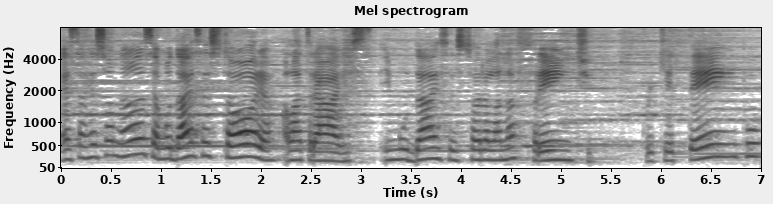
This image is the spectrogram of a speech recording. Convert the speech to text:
essa ressonância, mudar essa história lá atrás e mudar essa história lá na frente, porque tempo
